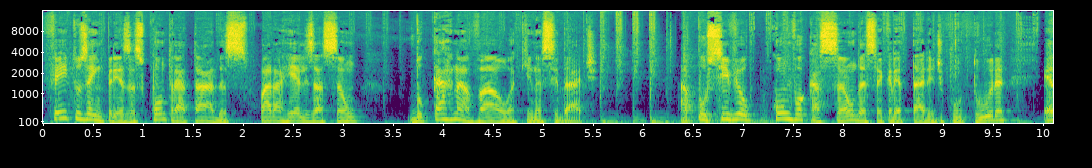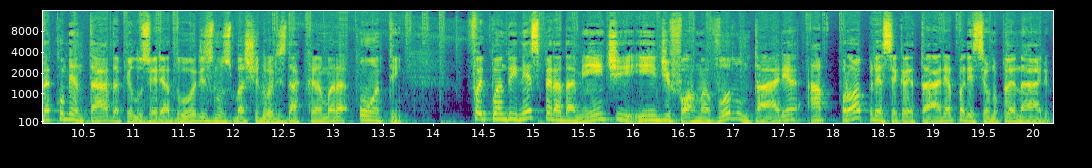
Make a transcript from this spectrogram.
feitos a empresas contratadas para a realização do carnaval aqui na cidade. A possível convocação da secretária de Cultura era comentada pelos vereadores nos bastidores da Câmara ontem. Foi quando, inesperadamente e de forma voluntária, a própria secretária apareceu no plenário.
